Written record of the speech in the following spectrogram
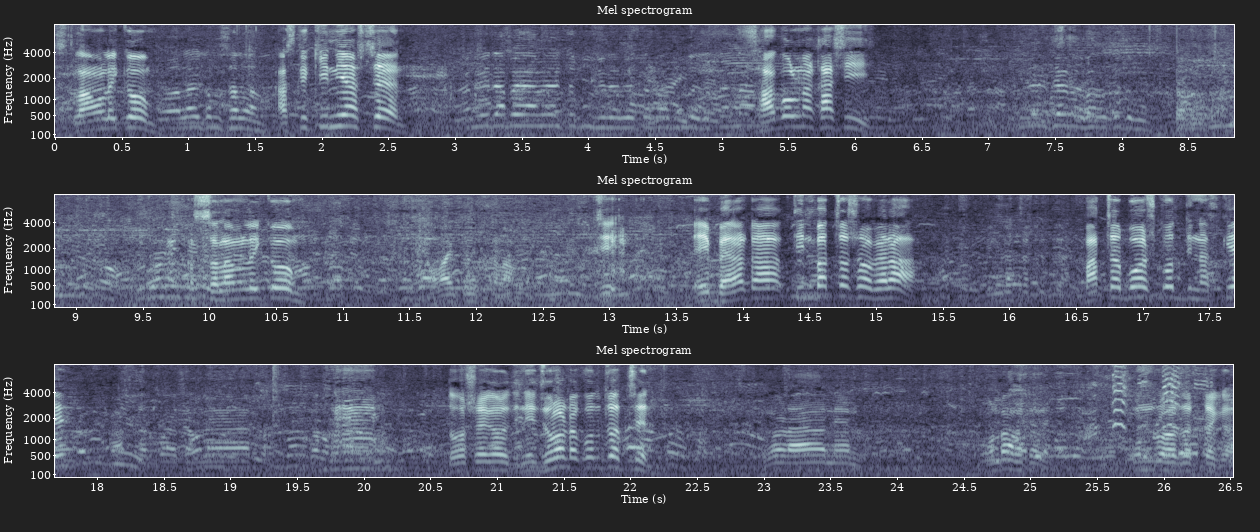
আসসালামু আলাইকুম। আজকে কি নিয়ে আসছেন? ছাগল না খাসি? আসসালামু আলাইকুম জি এই ভেড়াটা তিন বাচ্চা সহ ভেড়া? বাচ্চার বয়স কত দিন আজকে? দশ এগারো দিন। এই জোড়াটা কত যাচ্ছেন? হাজার পনেরো হাজার টাকা।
